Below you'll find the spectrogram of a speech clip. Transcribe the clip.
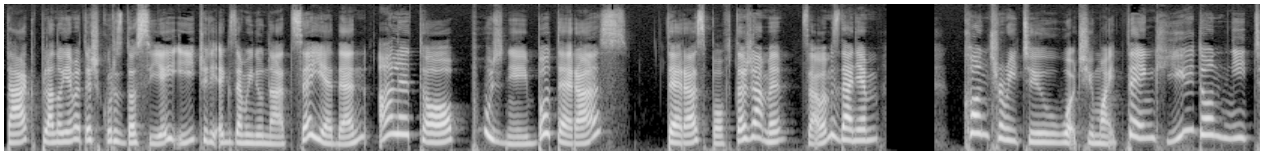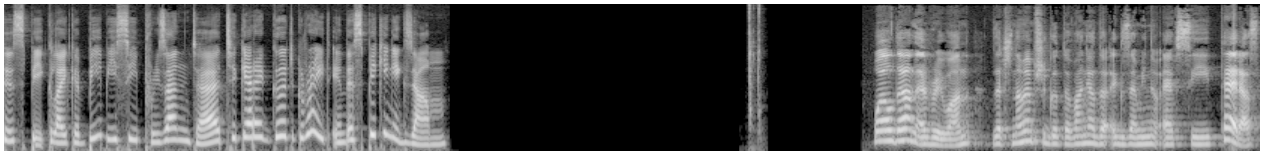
tak, planujemy też kurs do CAE, czyli egzaminu na C1, ale to później, bo teraz, teraz powtarzamy całym zdaniem. Contrary to what you might think, you don't need to speak like a BBC presenter to get a good grade in the speaking exam. Well done, everyone! Zaczynamy przygotowania do egzaminu FCE teraz,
